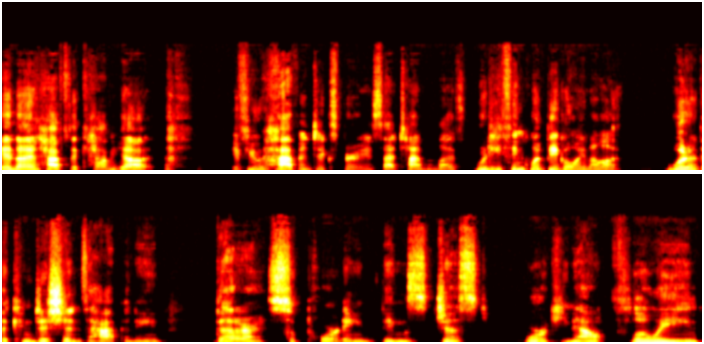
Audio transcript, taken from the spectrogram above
And I have the caveat if you haven't experienced that time in life, what do you think would be going on? What are the conditions happening that are supporting things just working out, flowing,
